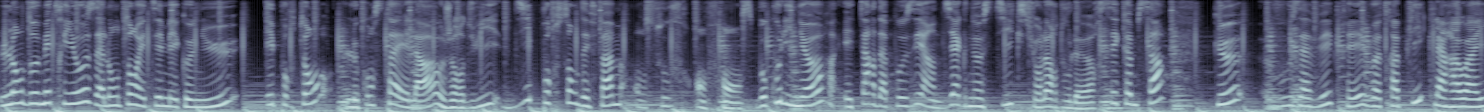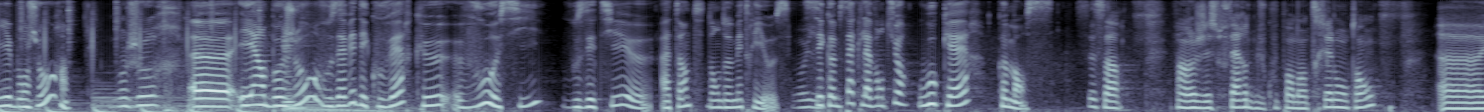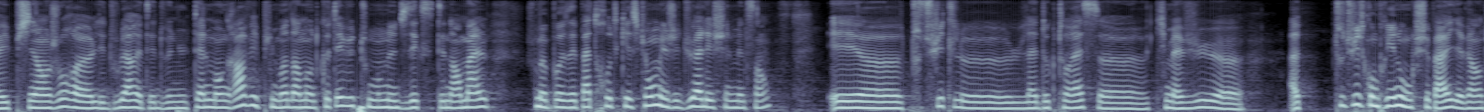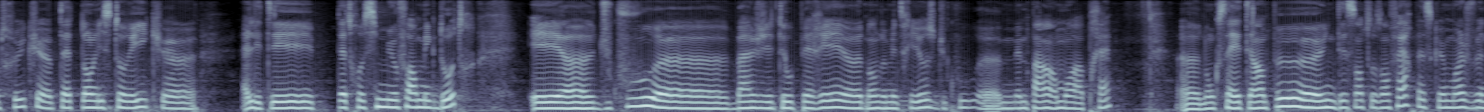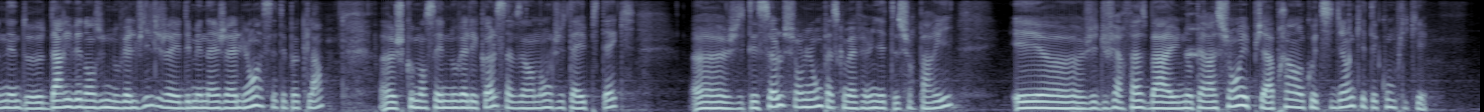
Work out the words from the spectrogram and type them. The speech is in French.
L'endométriose a longtemps été méconnue et pourtant, le constat est là. Aujourd'hui, 10% des femmes en souffrent en France. Beaucoup l'ignorent et tardent à poser un diagnostic sur leur douleur. C'est comme ça que vous avez créé votre appli. Clara Waye, bonjour. Bonjour. Euh, et un beau jour, vous avez découvert que vous aussi, vous étiez euh, atteinte d'endométriose. Oui. C'est comme ça que l'aventure Wooker commence. C'est ça. Enfin, j'ai souffert du coup pendant très longtemps. Euh, et puis un jour, euh, les douleurs étaient devenues tellement graves. Et puis moi, d'un autre côté, vu que tout le monde me disait que c'était normal, je me posais pas trop de questions, mais j'ai dû aller chez le médecin. Et euh, tout de suite, la doctoresse qui m'a vue a tout de suite compris. Donc je sais pas, il y avait un truc, peut-être dans l'historique, elle était peut-être aussi mieux formée que d'autres. Et du coup, bah, j'ai été opérée d'endométriose, du coup, même pas un mois après. Euh, donc ça a été un peu euh, une descente aux enfers parce que moi je venais d'arriver dans une nouvelle ville, j'avais déménagé à Lyon à cette époque-là. Euh, je commençais une nouvelle école, ça faisait un an que j'étais à Epitech. J'étais seule sur Lyon parce que ma famille était sur Paris. Et j'ai dû faire face bah, à une opération et puis après un quotidien qui était compliqué.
